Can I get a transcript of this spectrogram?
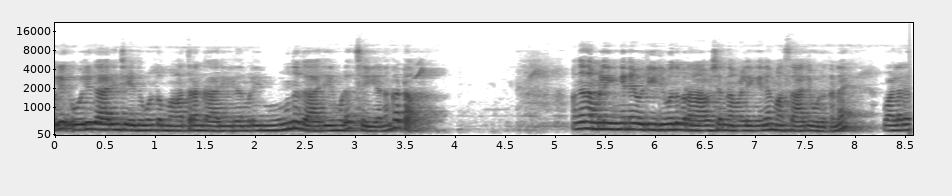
ഒരു ഒരു കാര്യം ചെയ്തുകൊണ്ട് മാത്രം കാര്യമില്ല. നമ്മൾ ഈ മൂന്ന് കാര്യം കൂടെ ചെയ്യണം കേട്ടോ. അങ്ങനെ നമ്മളിങ്ങനെ ഒരു ഇരുപത് പ്രാവശ്യം നമ്മളിങ്ങനെ മസാജ് കൊടുക്കണേ. വളരെ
